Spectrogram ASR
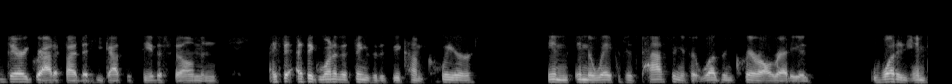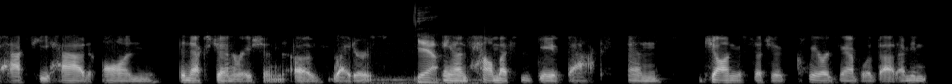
very gratified that he got to see the film. And I, th- I think one of the things that has become clear in, in the wake of his passing, if it wasn't clear already, is what an impact he had on the next generation of writers Yeah. and how much he gave back. And Jon was such a clear example of that. I mean,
